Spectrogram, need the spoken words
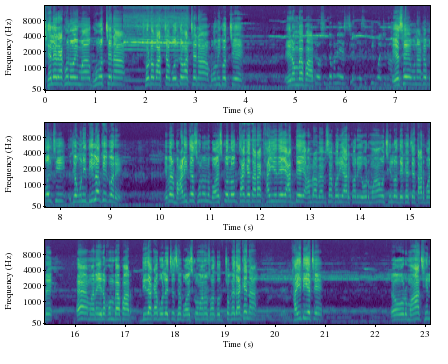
ছেলের এখন ওই মা ঘুমোচ্ছে না ছোট বাচ্চা বলতে পারছে না বমি করছে এরম ব্যাপার। এসে ওনাকে? বলছি যে উনি দিল কি করে? এবার বাড়িতে শুনুন বয়স্ক লোক থাকে তারা খাইয়ে দেয় আর দেয়। আমরা ব্যবসা করি আর করি। ওর মাও ছিল দেখেছে তারপরে হ্যাঁ মানে এরকম ব্যাপার। দিদাকে বলেছে সে বয়স্ক মানুষ অত চোখে দেখে না। খাই দিয়েছে। ওর মা ছিল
